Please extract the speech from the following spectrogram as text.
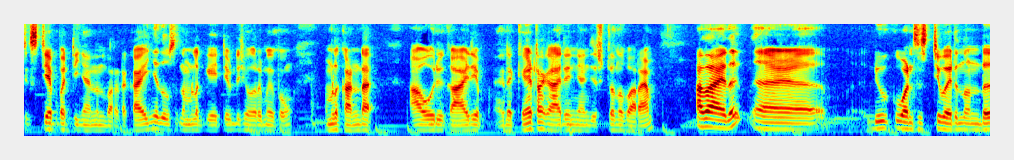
സിക്സ്റ്റിയെ പറ്റി ഞാനൊന്ന് പറയട്ടെ. കഴിഞ്ഞ ദിവസം നമ്മൾ കെ ടി ഷോറൂമിൽ ഇപ്പം നമ്മൾ കണ്ട ആ ഒരു കാര്യം അതിന്റെ കേട്ട കാര്യം ഞാൻ ജസ്റ്റ് ഒന്ന് പറയാം. അതായത് ഡ്യൂക്ക് വൺ സിക്സ്റ്റി വരുന്നുണ്ട്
